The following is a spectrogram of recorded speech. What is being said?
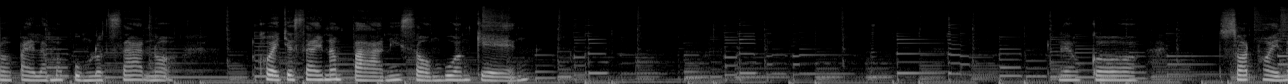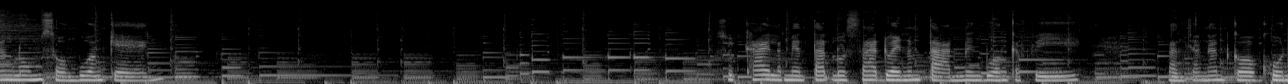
ต่อไปแล้วมาปรุงรสชาติเนาะค่อยจะใส่น้ำปลานี่สองบวงแกง แล้วก็ซอสหอยนางรมสองบวงแกง สุดท้ายละแมนตัดรสชาติด้วยน้ำตาลหนึ่งบวงกาแฟหลังจากนั้นก็คน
